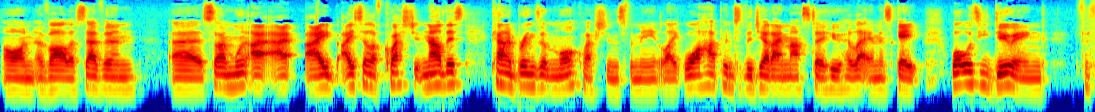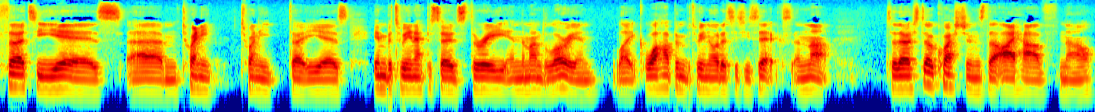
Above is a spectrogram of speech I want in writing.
on Arvala Seven. Uh, so I'm I, I I I still have questions now. This kind of brings up more questions for me. Like, what happened to the Jedi Master who had let him escape? What was he doing for thirty years? Um, 20, 20, 30 years in between episodes three and the Mandalorian. Like, what happened between Order sixty six and that? So there are still questions that I have now.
